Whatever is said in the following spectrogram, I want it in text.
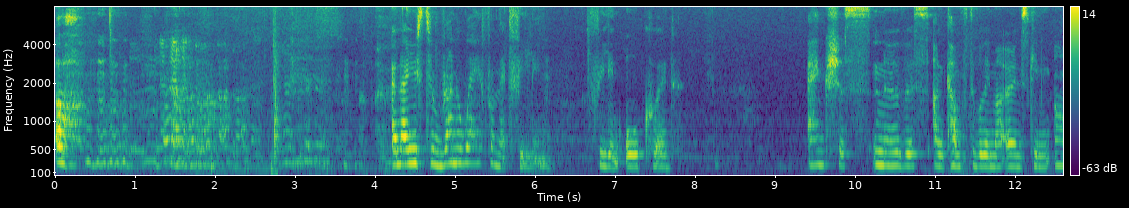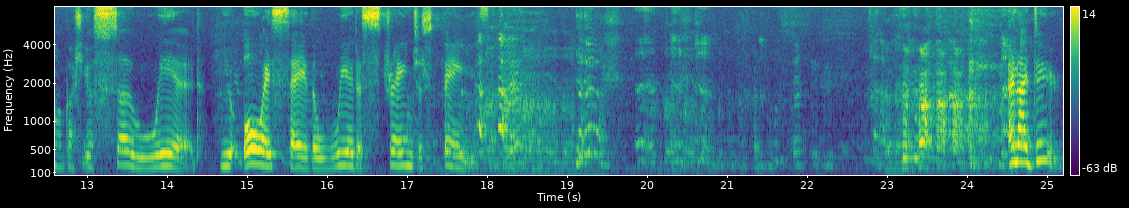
Oh. and I used to run away from that feeling feeling awkward, anxious, nervous, uncomfortable in my own skin. Oh gosh, you're so weird. You always say the weirdest, strangest things. and I do.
